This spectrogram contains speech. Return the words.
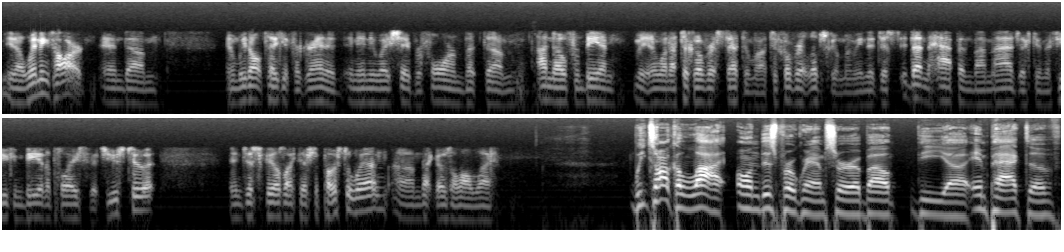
you know, winning's hard, and um, and we don't take it for granted in any way, shape, or form. But um, I know from being, you know, when I took over at Stetson, when I took over at Lipscomb, I mean, it just it doesn't happen by magic. And if you can be at a place that's used to it and just feels like they're supposed to win, um, that goes a long way. We talk a lot on this program, sir, about the uh, impact of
